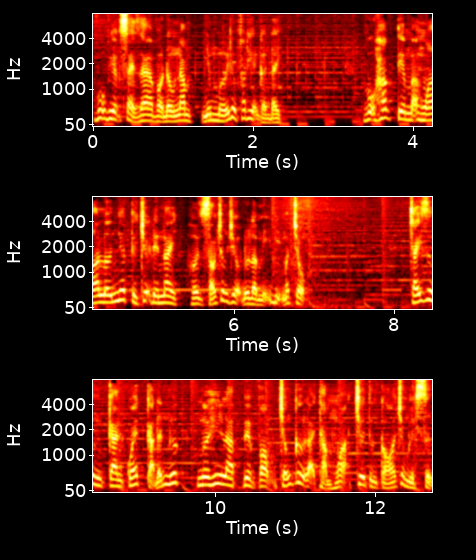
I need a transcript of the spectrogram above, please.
Vụ việc xảy ra vào đầu năm nhưng mới được phát hiện gần đây. Vụ hack tiền mã hóa lớn nhất từ trước đến nay, hơn 600 triệu đô la Mỹ bị mất trộm. Cháy rừng can quét cả đất nước, người Hy Lạp tuyệt vọng chống cự lại thảm họa chưa từng có trong lịch sử.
